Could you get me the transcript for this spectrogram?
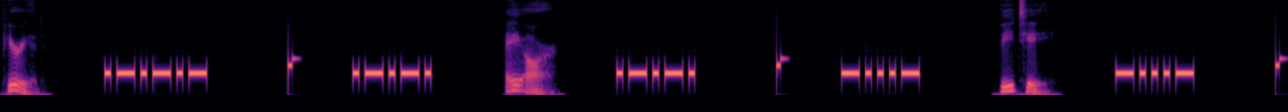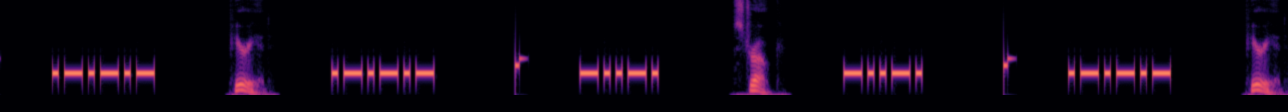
Period. AR. BT. Period. Stroke. Period.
